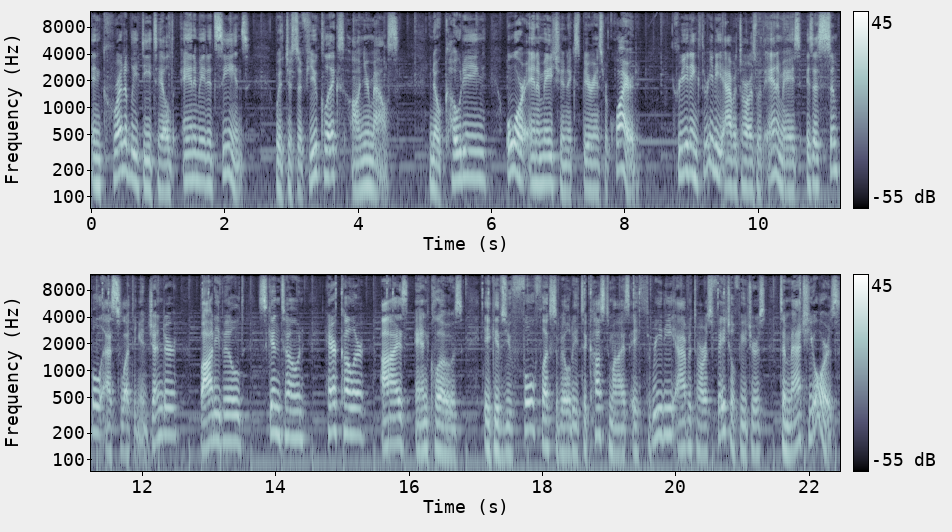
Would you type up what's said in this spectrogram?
incredibly detailed animated scenes with just a few clicks on your mouse. No coding or animation experience required. Creating 3D avatars with Animaze is as simple as selecting a gender, body build, skin tone, hair color, eyes, and clothes. It gives you full flexibility to customize a 3D avatar's facial features to match yours.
